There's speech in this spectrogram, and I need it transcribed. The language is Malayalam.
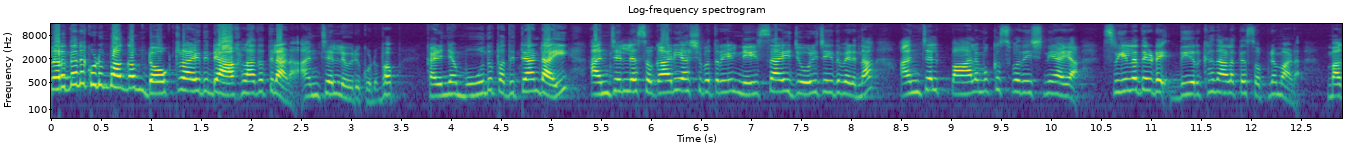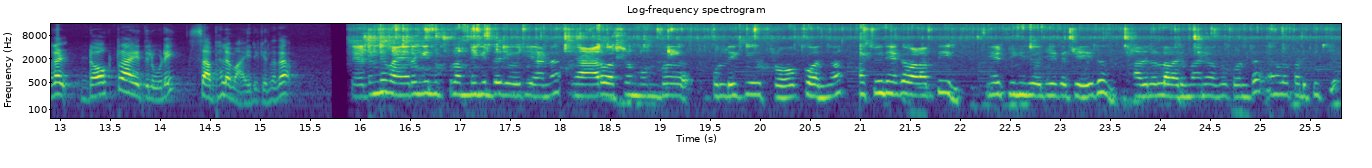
നിർധന കുടുംബാംഗം ഡോക്ടറായതിന്റെ ആഹ്ലാദത്തിലാണ് അഞ്ചലിലെ ഒരു കുടുംബം. കഴിഞ്ഞ മൂന്ന് പതിറ്റാണ്ടായി അഞ്ചലിലെ സ്വകാര്യ ആശുപത്രിയിൽ നഴ്സായി ജോലി ചെയ്തു വരുന്ന അഞ്ചൽ പാലമുക്ക് സ്വദേശിനിയായ ശ്രീലതയുടെ ദീർഘനാളത്തെ സ്വപ്നമാണ് മകൾ ഡോക്ടറായതിലൂടെ സഫലമായിരിക്കുന്നത്. ചേട്ടന്റെ വയറിങ്ങിന് പ്ലംബിങ്ങിന്റെ ജോലിയാണ്. ആറ് വർഷം മുമ്പ് പുള്ളിക്ക് സ്ട്രോക്ക് വന്ന്. പശുവിനെയൊക്കെ വളർത്തിയും നേഴ്സിംഗ് ജോലിയൊക്കെ ചെയ്തും അതിലുള്ള വരുമാനമൊക്കെ കൊണ്ട് ഞങ്ങൾ പഠിപ്പിച്ചു.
